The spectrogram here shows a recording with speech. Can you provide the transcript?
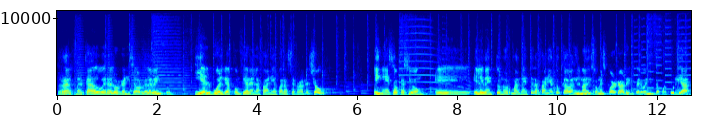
Ralph Mercado era el organizador del evento y él vuelve a confiar en la Fania para cerrar el show. En esa ocasión, eh, el evento normalmente la Fania tocaba en el Madison Square Garden, pero en esta oportunidad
